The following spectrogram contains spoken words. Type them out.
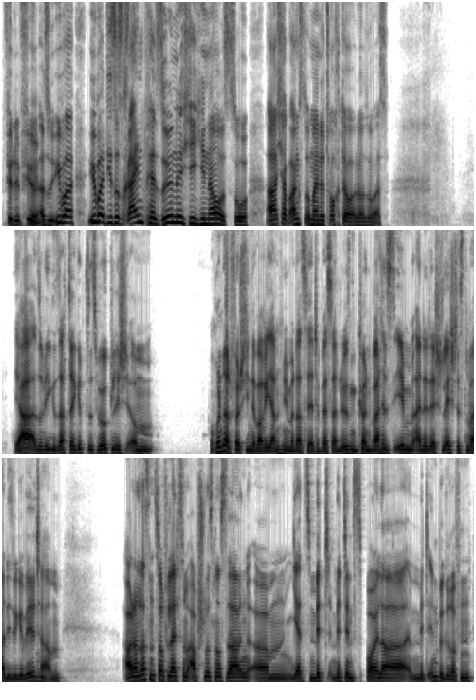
Für, für, mhm. Also über, über dieses rein Persönliche hinaus. So, ah, ich habe Angst um meine Tochter oder sowas. Ja, also wie gesagt, da gibt es wirklich ähm, 100 verschiedene Varianten, wie man das hätte besser lösen können, weil es eben eine der schlechtesten war, die sie gewählt mhm. haben. Aber dann lass uns doch vielleicht zum Abschluss noch sagen, ähm, jetzt mit, mit dem Spoiler mit inbegriffen,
